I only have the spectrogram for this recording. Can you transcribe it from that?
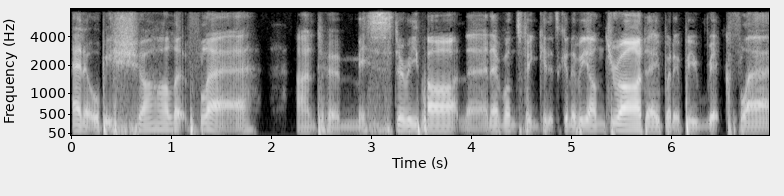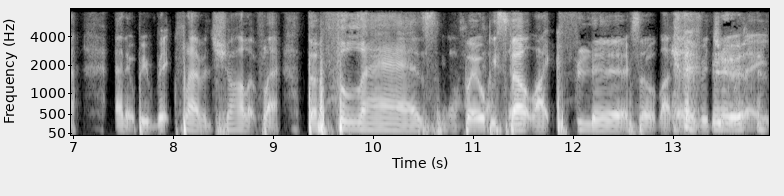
and it will be Charlotte Flair and her mystery partner and everyone's thinking it's going to be Andrade but it'll be Ric Flair and it'll be Ric Flair and Charlotte Flair. The Flairs. Yeah, but it'll be spelt like Fleur so like their original name.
